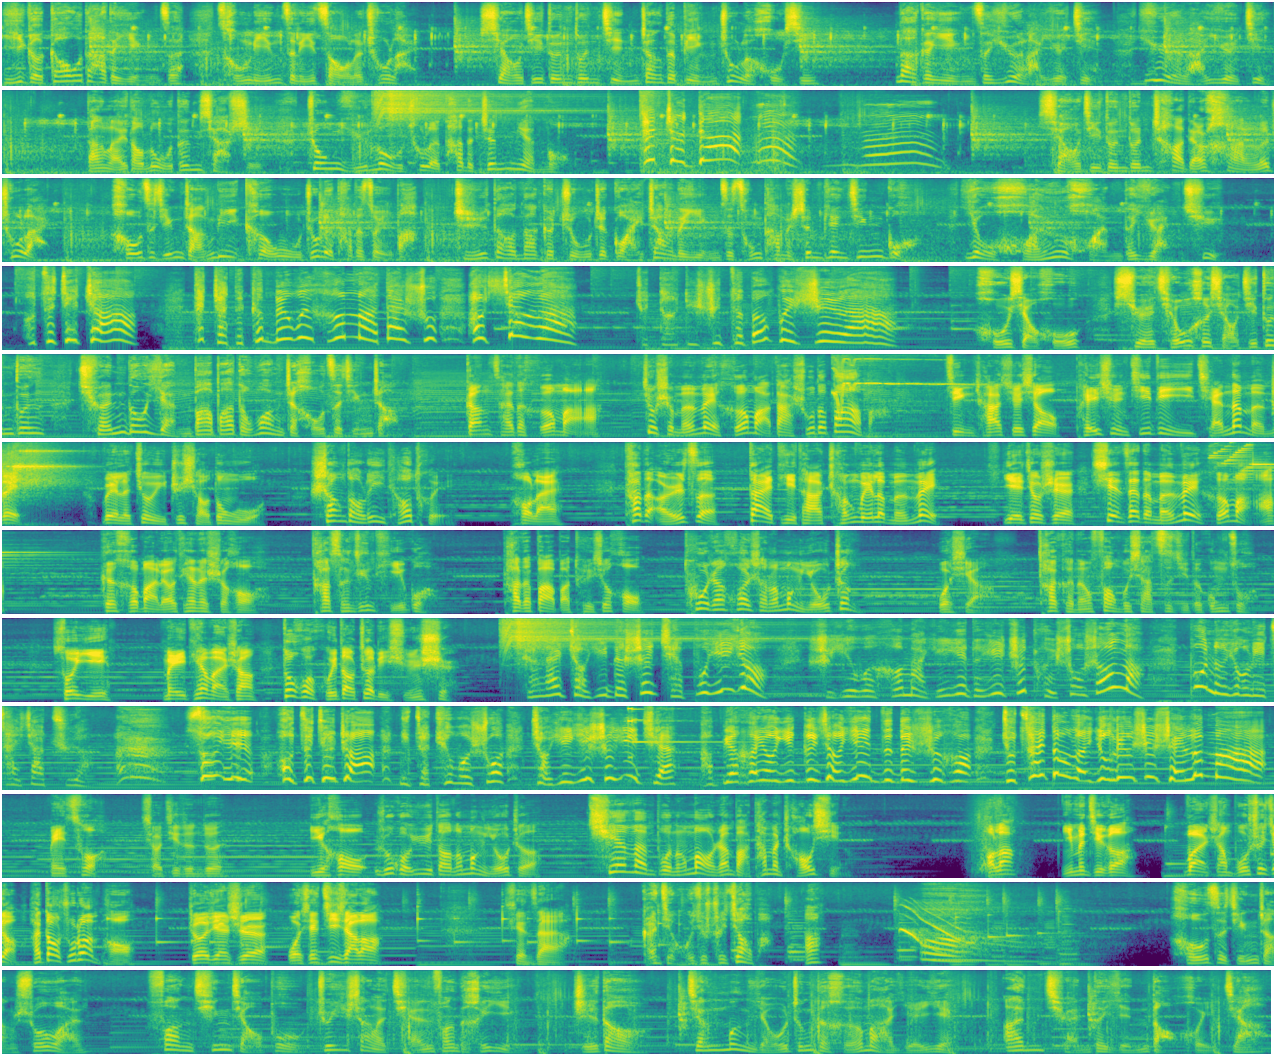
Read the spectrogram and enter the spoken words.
一个高大的影子从林子里走了出来，小鸡墩墩紧张地屏住了呼吸。那个影子越来越近，越来越近。当来到路灯下时，终于露出了他的真面目。他长大，嗯嗯小鸡墩墩差点喊了出来，猴子警长立刻捂住了他的嘴巴，直到那个拄着拐杖的影子从他们身边经过，又缓缓地远去。猴子警长，他长得跟门卫河马大叔好像啊，这到底是怎么回事啊？胡小胡、雪球和小鸡墩墩全都眼巴巴地望着猴子警长。刚才的河马就是门卫河马大叔的爸爸。警察学校培训基地以前的门卫，为了救一只小动物，伤到了一条腿。后来，他的儿子代替他成为了门卫，也就是现在的门卫河马。跟河马聊天的时候，他曾经提过，他的爸爸退休后突然患上了梦游症。我想，他可能放不下自己的工作，所以每天晚上都会回到这里巡视。原来脚印的深浅不一样，是因为河马爷爷的一只腿受伤了，不能用力踩下去啊。所以，猴子警长，你在听我说脚印一深一浅，旁边还有一个小印子的时候，就猜到了幽灵是谁了吗？没错，小鸡墩墩，以后如果遇到了梦游者，千万不能贸然把他们吵醒。好了，你们几个晚上不睡觉还到处乱跑，这件事我先记下了。现在啊。赶紧回去睡觉吧！啊！哦。猴子警长说完，放轻脚步追上了前方的黑影，直到将梦游中的河马爷爷安全地引导回家。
